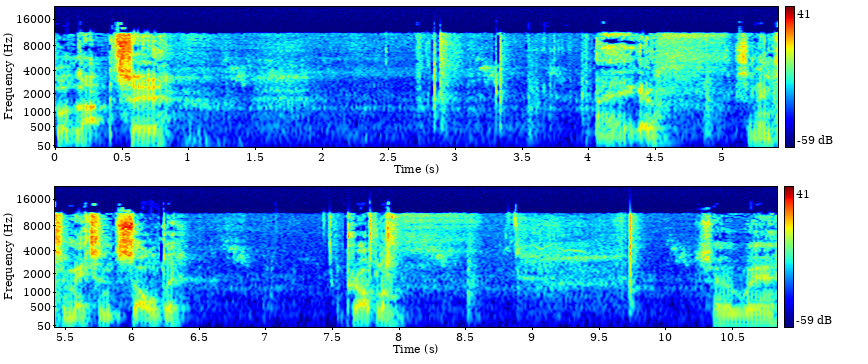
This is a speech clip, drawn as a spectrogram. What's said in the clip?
But that uh, there you go. It's an intermittent solder problem. So uh,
